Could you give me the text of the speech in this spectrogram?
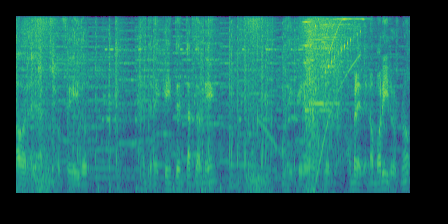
Ahora ya hemos conseguido. Tenéis que intentar también de que... hombre, de no moriros, ¿no?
